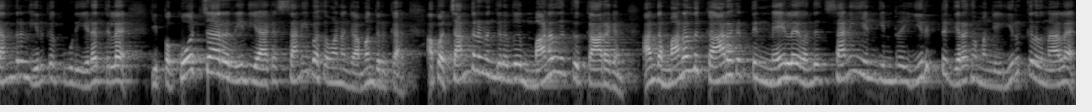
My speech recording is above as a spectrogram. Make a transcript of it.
சந்திரன் இருக்கக்கூடிய இடத்துல இப்போ கோச்சார ரீதியாக சனி பகவான் அங்கே அமர்ந்திருக்கார். அப்போ சந்திரனுங்கிறது மனதுக்கு காரகன். அந்த மனது காரகத்தின் மேலே வந்து சனி என்கின்ற இருட்டு கிரகம் அங்கே இருக்கிறதுனால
